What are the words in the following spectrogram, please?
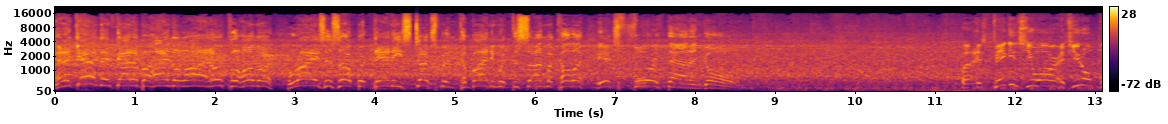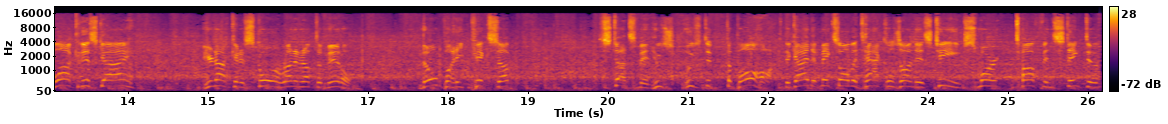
And again, they've got him behind the line. Oklahoma rises up with Danny Stutsman combining with Dasan McCullough. It's fourth down and goal. Well, as big as you are, if you don't block this guy, you're not going to score running up the middle. Nobody picks up Stutsman, who's who's the, the ball hawk, the guy that makes all the tackles on this team. Smart, tough, instinctive.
